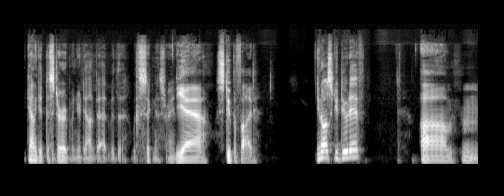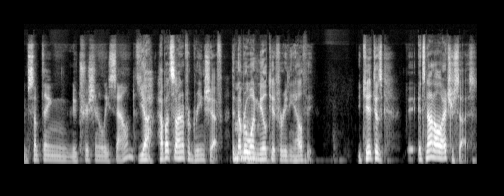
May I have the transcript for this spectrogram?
you kind of get disturbed when you're down bad with the with sickness, right? Yeah, stupefied. You know what else you do, Dave? Um, hmm, something nutritionally sound. Yeah. How about sign up for Green Chef, the number one Mm. meal kit for eating healthy? You kid, because it's not all exercise,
